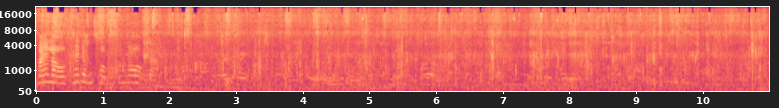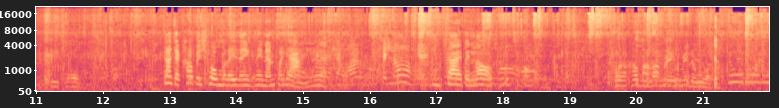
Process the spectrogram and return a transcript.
ไม่เราแค่เดินชมข้างนอกจ้ะ น่าจะเข้าไปชมอะไรในในนั้นสักอย่างเนี่ยแต่ว่าเป็นรอบไงใช่เป็นรอบคนละเข้ามาแล้วไม่ไม่ดูอะดูดูดู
